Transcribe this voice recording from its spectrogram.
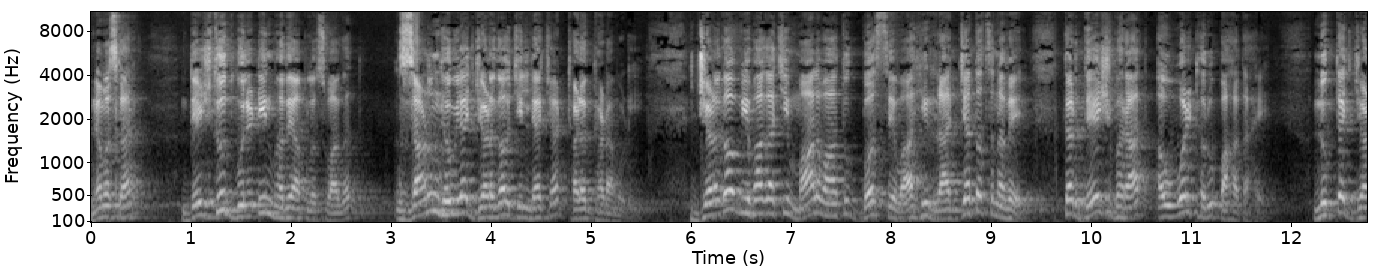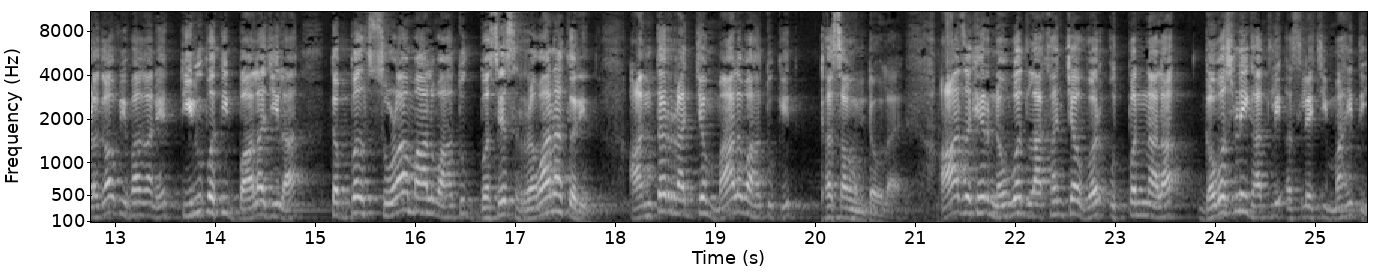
नमस्कार. देशदूत बुलेटिनमध्ये आपलं स्वागत. जाणून घेऊया जळगाव जिल्ह्याच्या ठळक घडामोडी. जळगाव विभागाची माल वाहतूक बस सेवा ही राज्यातच नव्हे तर देशभरात अव्वल ठरू पाहत आहे. नुकत्याच जळगाव विभागाने तिरुपती बालाजीला तब्बल सोळा माल वाहतूक बसेस रवाना करीत आंतरराज्य माल वाहतुकीत ठसा उमटवलाय आज अखेर नव्वद लाखांच्या वर उत्पन्नाला गवसणी घातली असल्याची माहिती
